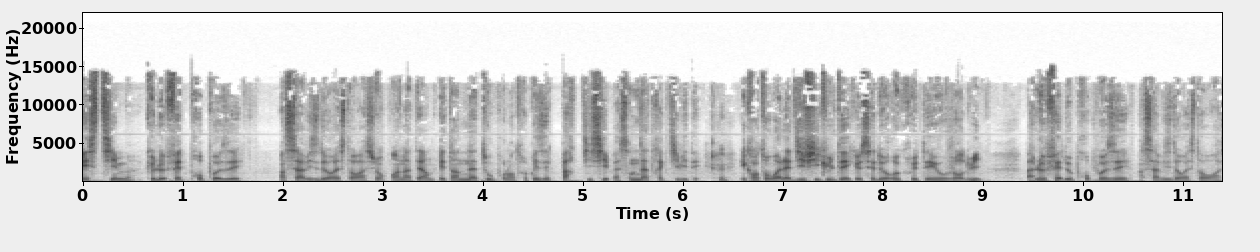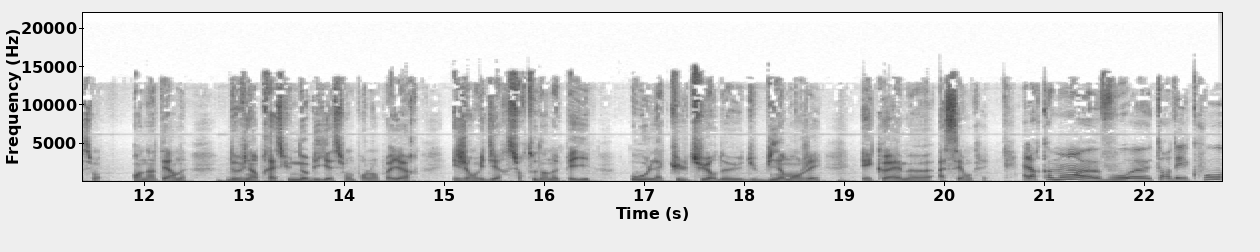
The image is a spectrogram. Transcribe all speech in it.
estiment que le fait de proposer un service de restauration en interne est un atout pour l'entreprise et participe à son attractivité. Hmm. Et quand on voit la difficulté que c'est de recruter aujourd'hui, bah, le fait de proposer un service de restauration en interne devient presque une obligation pour l'employeur. Et j'ai envie de dire, surtout dans notre pays, où la culture de- du bien manger est quand même euh, assez ancrée. Alors comment euh, vous euh, tordez le cou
